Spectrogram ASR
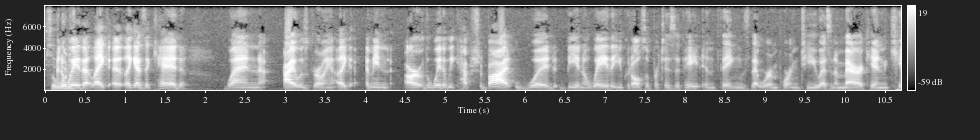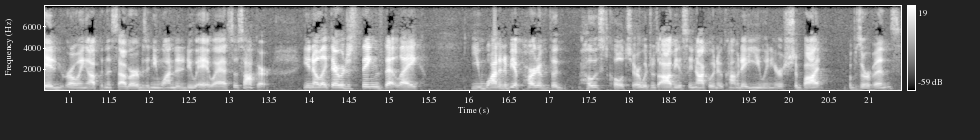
So in a way that like like as a kid when I was growing up, like I mean, our the way that we kept Shabbat would be in a way that you could also participate in things that were important to you as an American kid growing up in the suburbs, and you wanted to do AYSO soccer. You know, like there were just things that like you wanted to be a part of the host culture, which was obviously not going to accommodate you in your Shabbat observance.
